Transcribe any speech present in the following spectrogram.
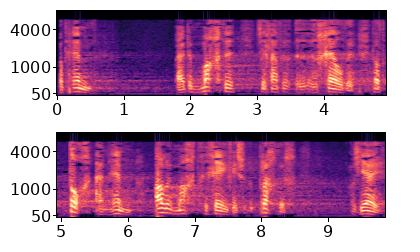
dat hem waar de machten zich laten uh, gelden, dat toch aan Hem alle macht gegeven is. Prachtig. Als jij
